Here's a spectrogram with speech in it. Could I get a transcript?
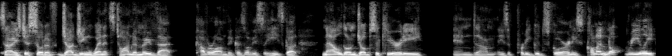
So he's just sort of judging when it's time to move that cover on because obviously he's got nailed on job security and um, he's a pretty good scorer and he's kind of not really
